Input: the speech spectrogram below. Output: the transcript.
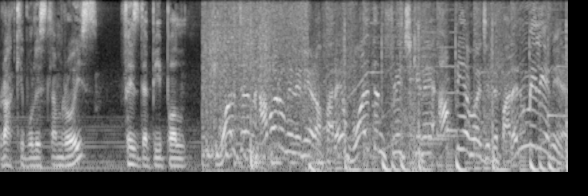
Rakibul Islam Rais face the people Walton আবারও মিলিনিয়ার অফারে ওয়ালটন ফ্রিজ কিনে আপনিও হয়ে যেতে পারেন মিলিয়নিয়ার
